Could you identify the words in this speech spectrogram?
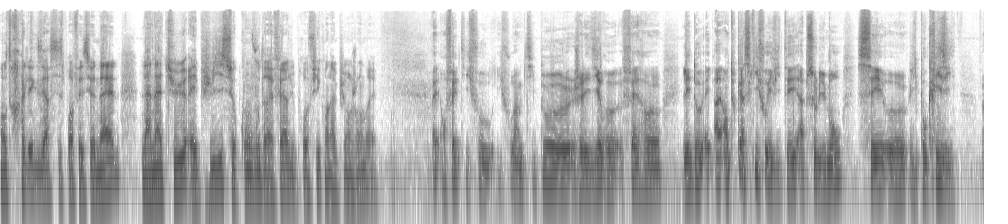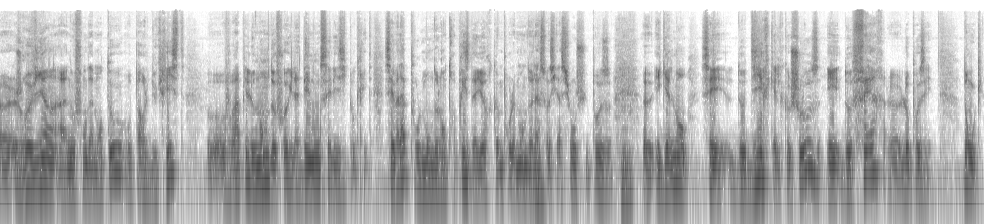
entre l'exercice professionnel, la nature et puis ce qu'on voudrait faire du profit qu'on a pu engendrer? En fait, il faut, il faut un petit peu, euh, j'allais dire, euh, faire euh, les deux. En tout cas, ce qu'il faut éviter absolument, c'est l'hypocrisie. je reviens à nos fondamentaux, aux paroles du Christ vous vous rappelez le nombre de fois où il a dénoncé les hypocrites. C'est valable pour le monde de l'entreprise d'ailleurs, comme pour le monde de mmh. l'association, je suppose mmh. euh, également. C'est de dire quelque chose et de faire euh, l'opposé. Donc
